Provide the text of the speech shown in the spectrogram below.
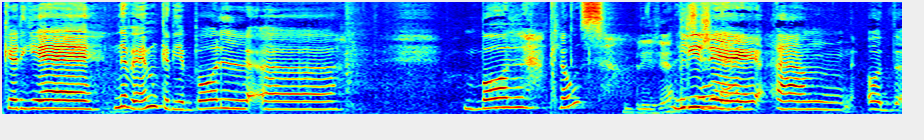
ker je, ne vem, ker je bolj. Uh, bolj close, bliže, bliže um, od uh,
